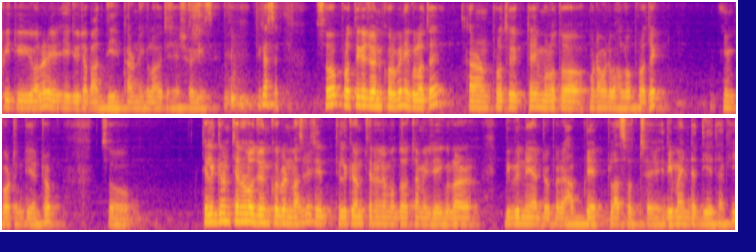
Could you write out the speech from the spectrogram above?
পিটি ওয়ালার এই দুইটা বাদ দিয়ে, কারণ এগুলো হয়তো শেষ হয়ে গেছে। ঠিক আছে? সো প্রত্যেকে জয়েন করবেন এগুলোতে, কারণ প্রত্যেকটাই মূলত মোটামুটি ভালো project important airdrop so Telegram চ্যানেলও জয়েন করবেন মাসলি টেলিগ্রাম চ্যানেলের মধ্যে হচ্ছে আমি রেগুলার বিভিন্ন এয়ারড্রপের আপডেট প্লাস হচ্ছে রিমাইন্ডার দিয়ে থাকি।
